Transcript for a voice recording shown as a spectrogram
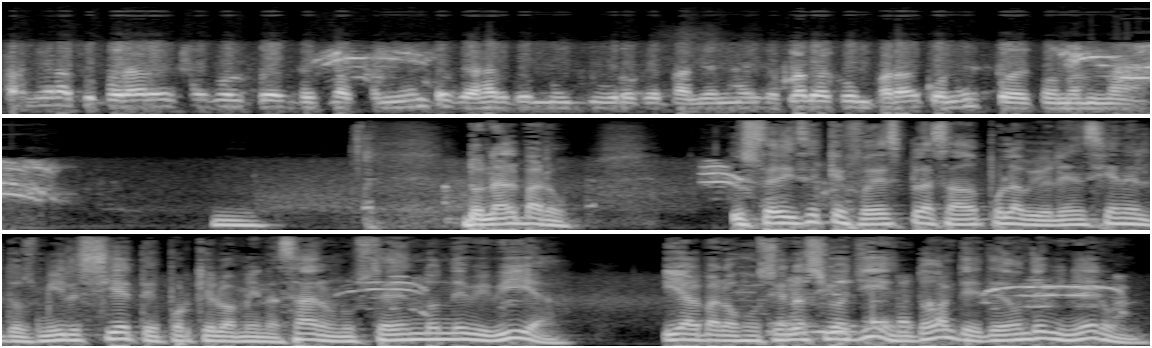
también a superar ese golpe de desplazamiento que es algo muy duro que también me dijo, claro, comparado con esto, eso no es nada. Don Álvaro, usted dice que fue desplazado por la violencia en el 2007 porque lo amenazaron. ¿Usted en dónde vivía? Y Álvaro José nació allí. ¿En dónde? ¿De dónde vinieron?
